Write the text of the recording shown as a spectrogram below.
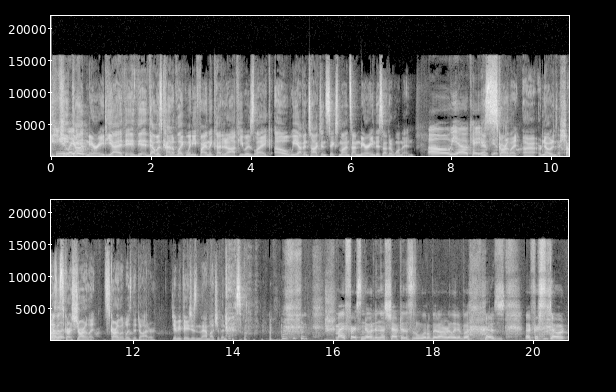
he, he later... got married. Yeah, th- th- that was kind of like when he finally cut it off. He was like, "Oh, we haven't talked in six months. I'm marrying this other woman." Oh yeah, okay, yeah. Yep. Scarlett, uh, or no, Charlotte. was it Scar- Charlotte? Scarlett was the daughter. Jimmy Page isn't that much of an asshole. my first note in this chapter, this is a little bit unrelated, but my first note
